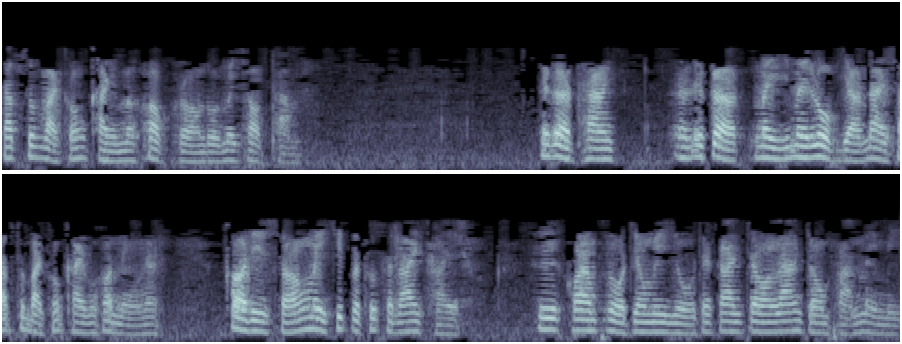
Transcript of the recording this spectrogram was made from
ทรัพย์สมบัติของใครมาครอบครองโดยไม่ชอบธรรมแล้วก็ทางแล้วก็ไม่ไม่โลภอยากได้ทรัพย์สมบัติของใครเป็นข้อหนึ่งนะ ข้อที่สองไม่คิดประทุษร้ายใคร คือความโกรธยังมีอยู่ แต่การจองล้างจองผ่านไม่มี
